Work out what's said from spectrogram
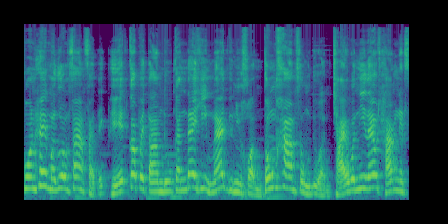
ควรให้มาร่วมสร้างแฟลตเอ็กเพก็ไปตามดูกันได้ที่แมดยูนิคอนตรงข้ามส่งด่วนฉายวันนี้แล้วทาง Netflix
